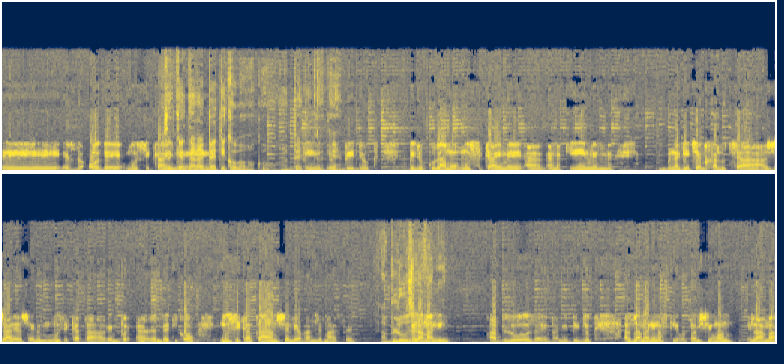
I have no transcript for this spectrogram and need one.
אה, ועוד אה, מוזיקאים... זה קטע אה, רבטיקו במקור, רבטיקה, בדיוק, כן. בדיוק, בדיוק. כולם מוסיקאים אה, ענקיים, הם, נגיד שהם חלוצי הז'אנר של מוזיקת הרמב- הרמבטיקו, מוזיקת העם של יוון למעשה. הבלוז היווני. אני... הבלוז היווני, בדיוק. אז למה אני מזכיר אותם, שמעון? למה?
